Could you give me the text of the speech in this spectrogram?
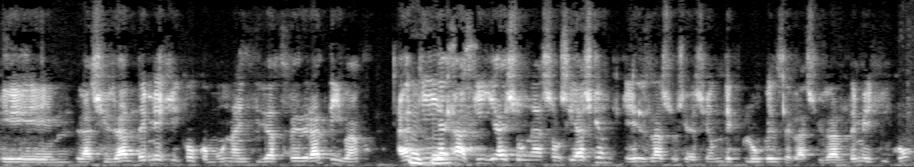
eh, la Ciudad de México, como una entidad federativa. Aquí, aquí ya es una asociación, que es la Asociación de Clubes de la Ciudad de México,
